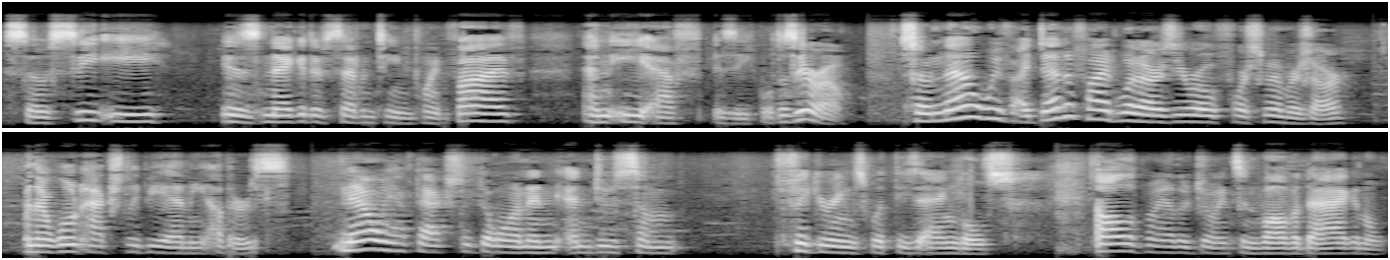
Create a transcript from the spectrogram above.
so CE is negative 17.5 and EF is equal to zero. So now we've identified what our zero force members are, and there won't actually be any others. Now we have to actually go on and, and do some figurings with these angles. All of my other joints involve a diagonal.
